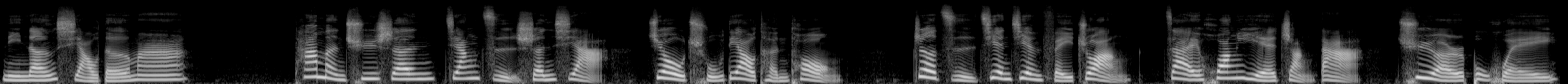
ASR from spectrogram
你能晓得吗？他们屈身将子生下，就除掉疼痛。这子渐渐肥壮，在荒野长大，去而不回。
